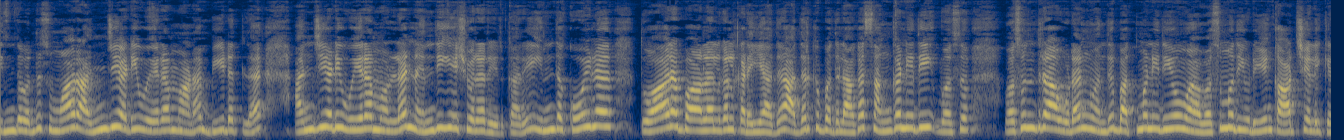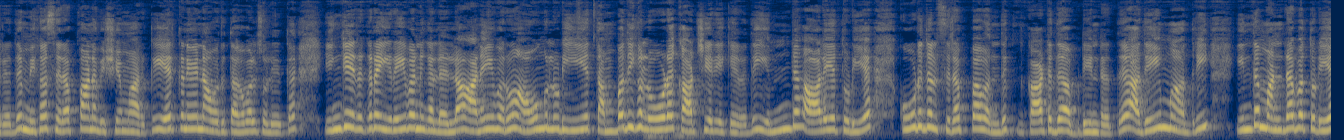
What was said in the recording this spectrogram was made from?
இந்த வந்து சுமார் அஞ்சு அடி உயரமான பீடத்தில் அஞ்சு அடி உயரமுள்ள நந்திகேஸ்வரர் இருக்கார். இந்த கோயில துவாரபாலர்கள் கிடையாது. அதற்கு பதிலாக சங்கநிதி வசு வசுந்தராவுடன் வந்து பத்மநிதியும் வசுமதியுடையும் காட்சி அளிக்கிறது மிக சிறப்பான விஷயமா இருக்குது ஏற்கனவே நான் ஒரு தகவல் சொல்லியிருக்கேன். இங்கே இருக்கிற இறைவன்கள் எல்லாம் அனைவரும் அவங்களுடைய தம்பதிகளோட காட்சி அளிக்கிறது. இந்த ஆலயத்துடைய கூடுதல் சிறப்பை வந்து காட்டுது அப்படின்றது. அதே மாதிரி இந்த மண்டபத்துடைய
